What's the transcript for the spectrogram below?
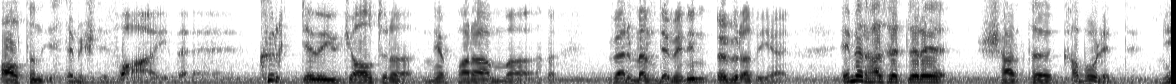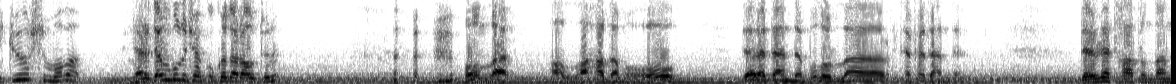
altın istemişti. Vay be. 40 deve yükü altına. Ne para ama. Vermem devenin öbür adı yani. Emir Hazretleri şartı kabul etti. Ne diyorsun baba? Nereden bulacak o kadar altını? Onlar Allah adamı oğul. Dereden de bulurlar, tepeden de. Devlet hatundan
